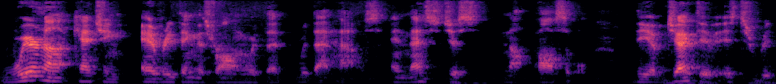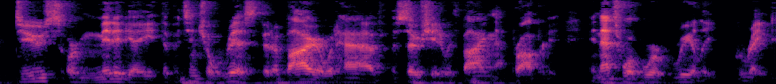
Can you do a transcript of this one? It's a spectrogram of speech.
we're not catching everything that's wrong with that with that house. And that's just not possible. The objective is to reduce or mitigate the potential risk that a buyer would have associated with buying that property. And that's what we're really great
